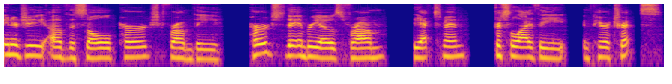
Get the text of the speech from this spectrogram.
energy of the soul purged from the purged the embryos from the X-Men, crystallized the Imperatrix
